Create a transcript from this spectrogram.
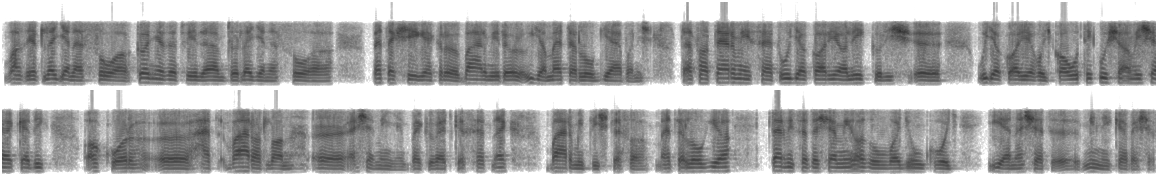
Azért legyen ez szó a környezetvédelemtől, legyen ez szó a betegségekről, bármiről, ugye a meteorológiában is. Tehát ha a természet úgy akarja, a légkör is ö, úgy akarja, hogy kaotikusan viselkedik, akkor ö, hát váratlan ö, események bekövetkezhetnek, bármit is tesz a meteorológia, Természetesen mi azon vagyunk, hogy ilyen eset minél kevesebb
